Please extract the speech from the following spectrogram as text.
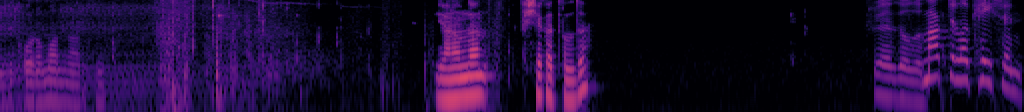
Bizi koruman lazım. Yanımdan fişek atıldı. Şu evde olur. Marked a location.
